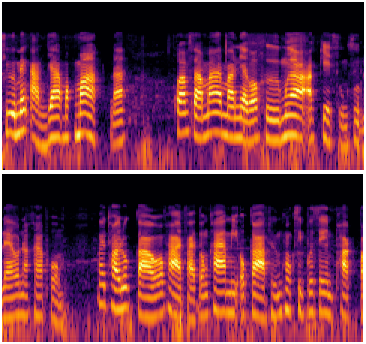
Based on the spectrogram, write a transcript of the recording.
ชื่อแม่งอ่านยากมาก ๆ นะ ความสามารถมันเนี่ยก็คือเมื่ออัปเกรดสูงสุดแล้วนะครับผมเมื่อทอยลูกเต๋าผ่านฝ่ายตรงข้ามมีโอกาสถึง 60%ผลักไป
